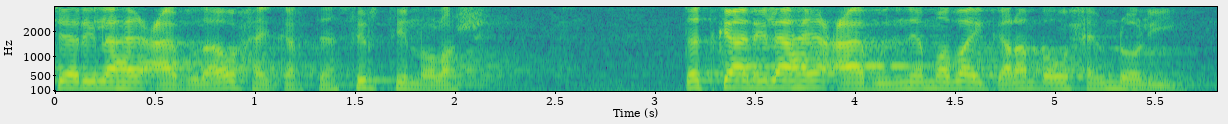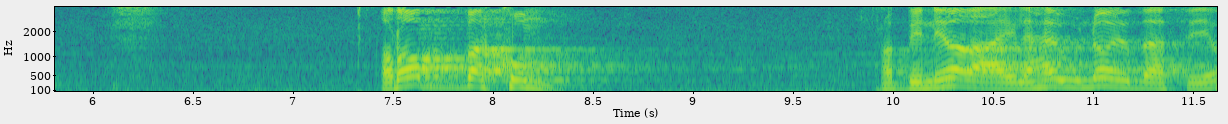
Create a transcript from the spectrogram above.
jeer ilaahay caabudaa waxay garteen sirtii nolosha dadkaan ilaahay caabudine mabay garanba waxay u nool rabbakum rabbinimada ilaahay uu inoo idaafeeyey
